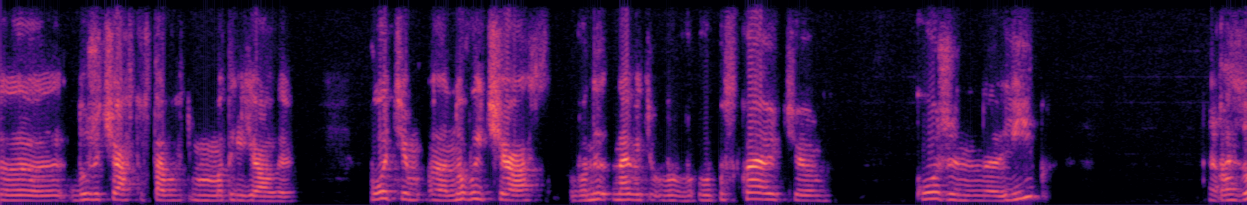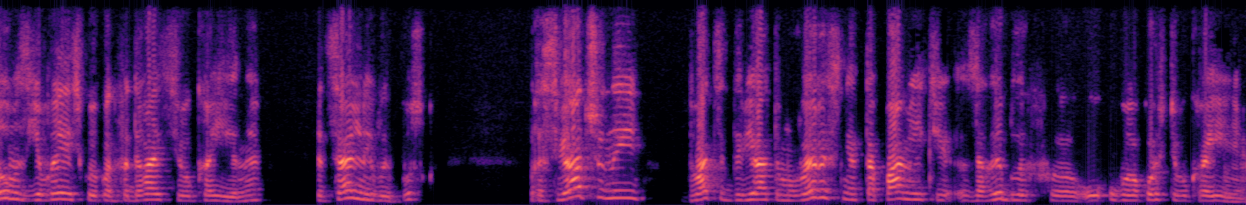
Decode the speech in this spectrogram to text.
е, дуже часто ставить матеріали. Потім е, новий час. Вони навіть випускають е, кожен рік разом з Єврейською конфедерацією України спеціальний випуск, присвячений 29 вересня та пам'яті загиблих е, у Голокості в Україні.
